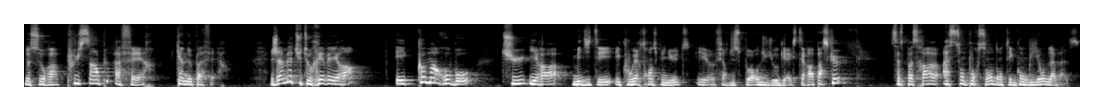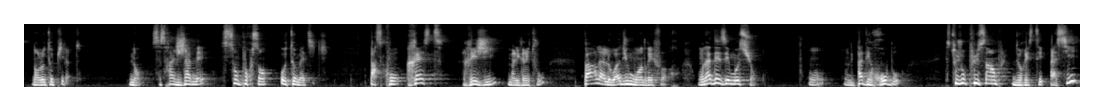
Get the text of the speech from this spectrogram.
ne sera plus simple à faire qu'à ne pas faire. Jamais tu te réveilleras et comme un robot, tu iras méditer et courir 30 minutes et euh, faire du sport, du yoga, etc. Parce que ça se passera à 100% dans tes ganglions de la base, dans l'autopilote. Non, ça sera jamais 100% automatique. Parce qu'on reste régi, malgré tout, par la loi du moindre effort. On a des émotions. On n'est pas des robots. C'est toujours plus simple de rester assis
